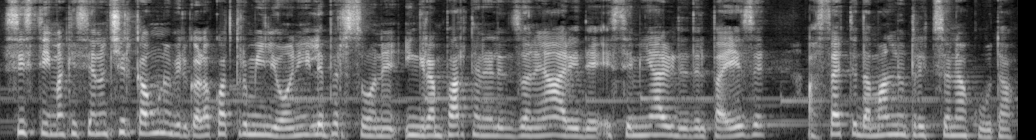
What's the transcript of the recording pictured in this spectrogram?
Si stima che siano circa 1,4 milioni le persone, in gran parte nelle zone aride e semiaride del paese, affette da malnutrizione acuta.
